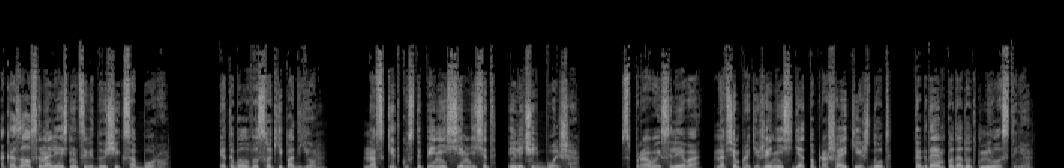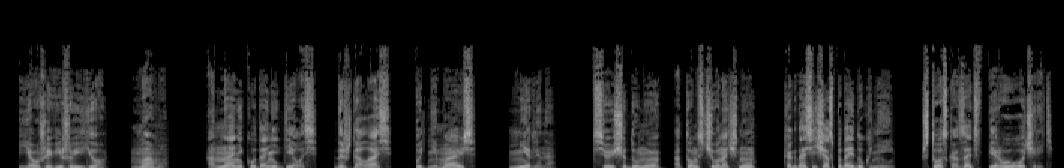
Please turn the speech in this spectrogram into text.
оказался на лестнице, ведущей к собору. Это был высокий подъем. На вскидку ступеней 70 или чуть больше. Справа и слева на всем протяжении сидят попрошайки и ждут, когда им подадут милостыню. Я уже вижу ее, маму. Она никуда не делась, дождалась, поднимаюсь, медленно. Все еще думаю о том, с чего начну, когда сейчас подойду к ней. Что сказать в первую очередь?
